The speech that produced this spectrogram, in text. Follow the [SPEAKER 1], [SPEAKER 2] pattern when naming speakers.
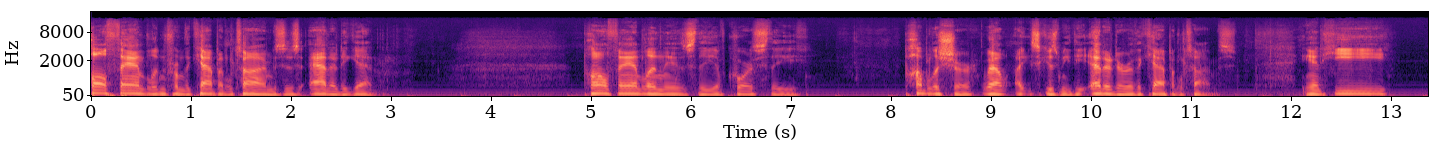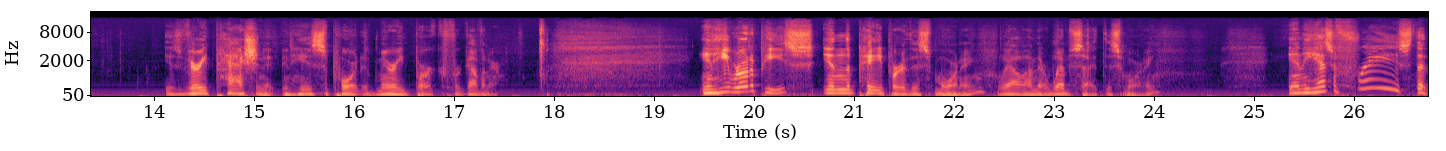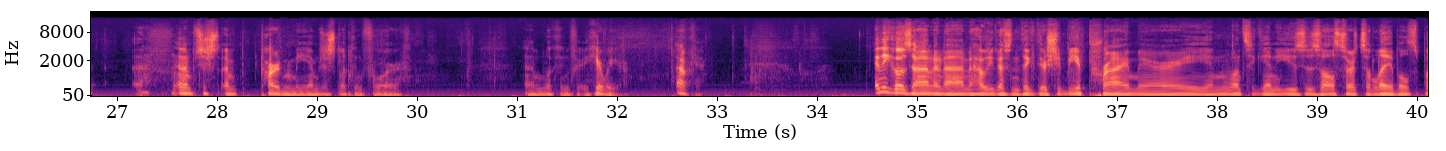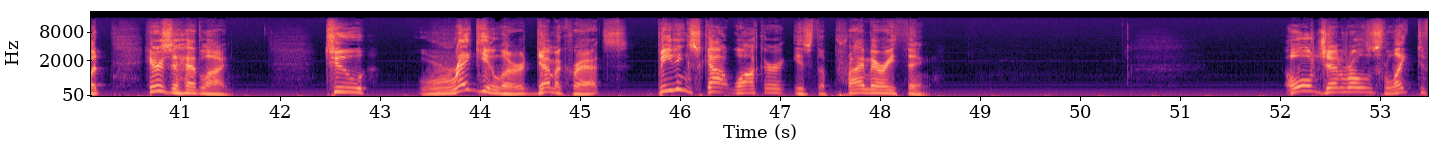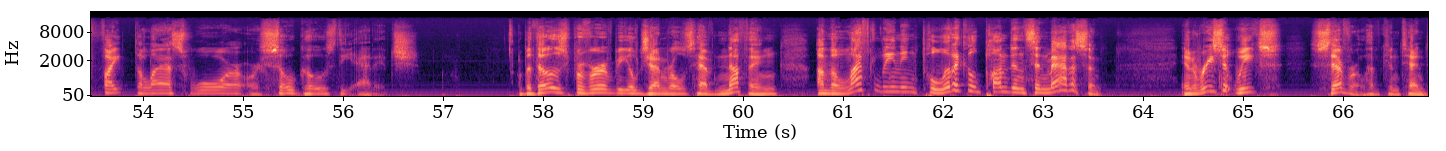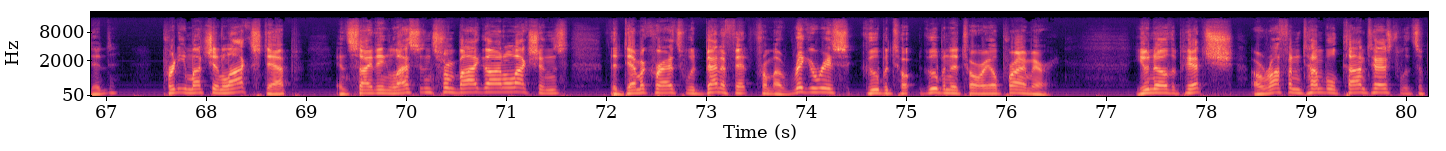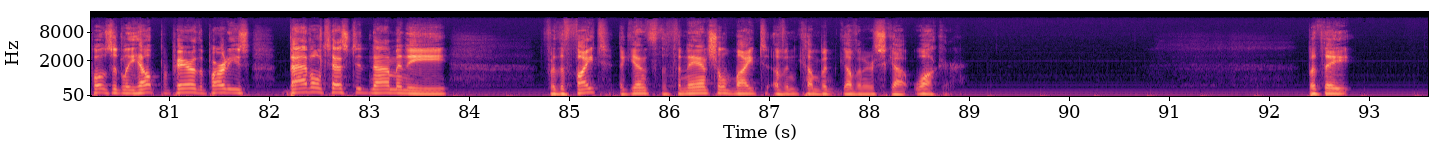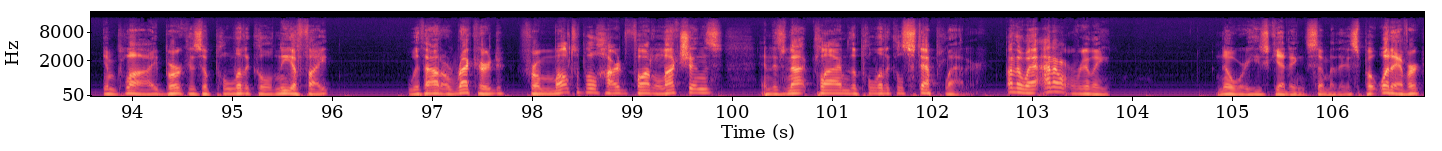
[SPEAKER 1] Paul Fanlund from the Capital Times is at it again. Paul Fanlund is the, of course, the publisher, well, uh, excuse me, the editor of the Capital Times. And he is very passionate in his support of Mary Burke for governor. And he wrote a piece in the paper this morning, well, on their website this morning. And he has a phrase that, and I'm just, I'm, pardon me, I'm just looking for, I'm looking for, here we are. Okay. And he goes on and on how he doesn't think there should be a primary. And once again, he uses all sorts of labels. But here's the headline To regular Democrats, beating Scott Walker is the primary thing. Old generals like to fight the last war, or so goes the adage. But those proverbial generals have nothing on the left leaning political pundits in Madison. In recent weeks, several have contended, pretty much in lockstep, and citing lessons from bygone elections, the Democrats would benefit from a rigorous gubernatorial primary. You know the pitch. A rough and tumble contest would supposedly help prepare the party's battle tested nominee for the fight against the financial might of incumbent Governor Scott Walker. But they imply Burke is a political neophyte without a record from multiple hard fought elections and has not climbed the political stepladder. By the way, I don't really know where he's getting some of this, but whatever.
